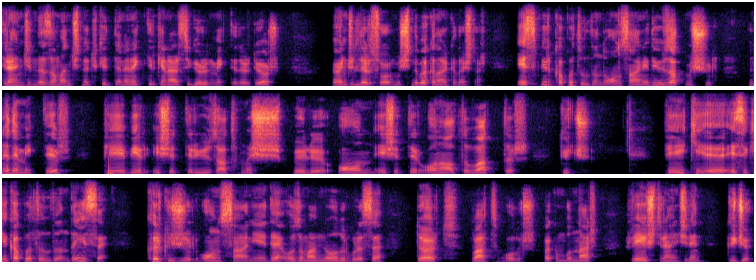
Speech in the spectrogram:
direncinde zaman içinde tüketilen elektrik enerjisi görülmektedir diyor. Öncülleri sormuş. Şimdi bakın arkadaşlar. S1 kapatıldığında 10 saniyede 160 jül. Bu ne demektir? P1 eşittir 160 bölü 10 eşittir 16 watt'tır güç. P2 e, S2 kapatıldığında ise 40 jül 10 saniyede o zaman ne olur burası? 4 watt olur. Bakın bunlar R3 direncinin gücü.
